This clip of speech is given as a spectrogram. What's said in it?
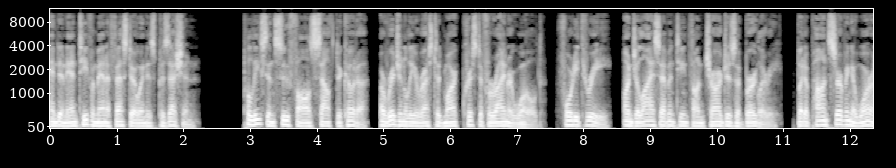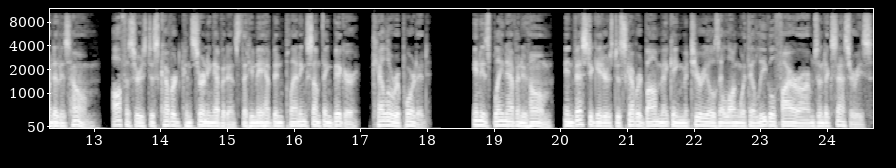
and an Antifa manifesto in his possession. Police in Sioux Falls, South Dakota, originally arrested Mark Christopher Einerwold, 43, on July 17 on charges of burglary, but upon serving a warrant at his home, officers discovered concerning evidence that he may have been planning something bigger, KELO reported. In his Blaine Avenue home, investigators discovered bomb-making materials along with illegal firearms and accessories.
